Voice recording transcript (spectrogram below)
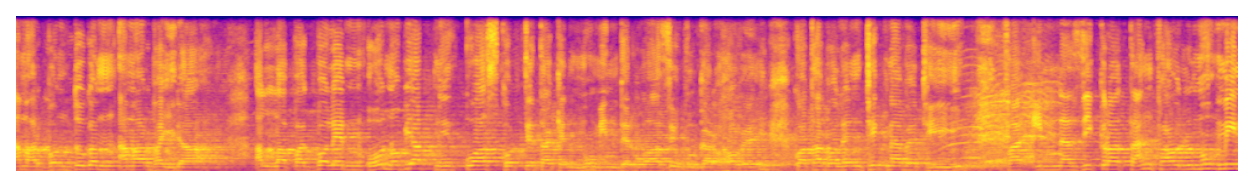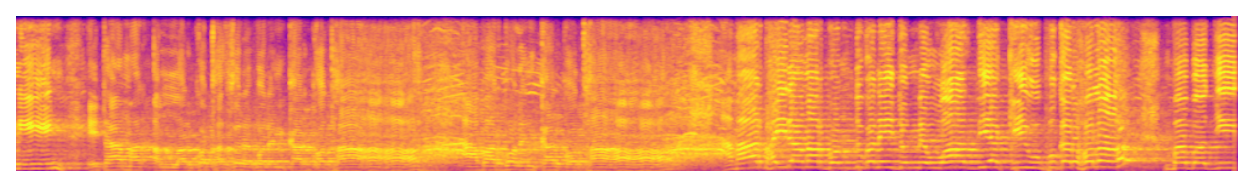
আমার বন্ধুগণ, আমার ভাইরা, আল্লাহ পাক বলেন, ও নবী, আপনি ওয়াজ করতে থাকেন, মুমিনদের ওয়াজে উপকার হবে। কথা বলেন ঠিক না বেঠি? ফা ইন্না যিকরা তানফাউল মুমিনিন। এটা আমার আল্লাহর কথা, জোরে বলেন, কার কথা? আবার বলেন, কার কথা? আমার ভাইরা, আমার বন্ধুগণ, এই জন্য ওয়াজ দিয়া কি উপকার হলো? বাবাজি!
